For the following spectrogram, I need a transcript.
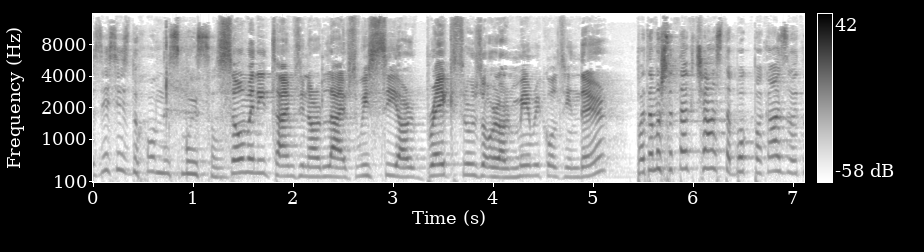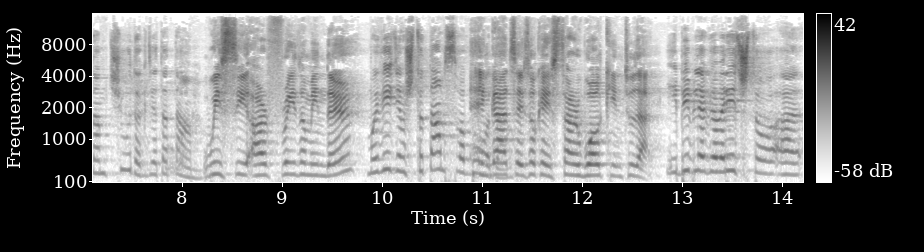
здесь есть духовный смысл. So many times in our lives, we see our breakthroughs or our miracles in there. Потому что так часто Бог показывает нам чудо где-то там. We see our freedom in there. Мы видим, что там And свобода. God says, okay, start walking to that. И Библия говорит, что а,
